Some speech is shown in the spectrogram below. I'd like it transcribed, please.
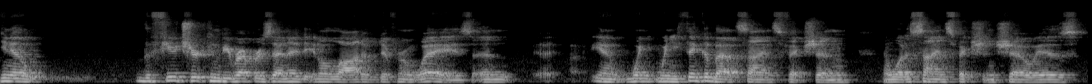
you know, the future can be represented in a lot of different ways. And, uh, you know, when, when you think about science fiction and what a science fiction show is,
